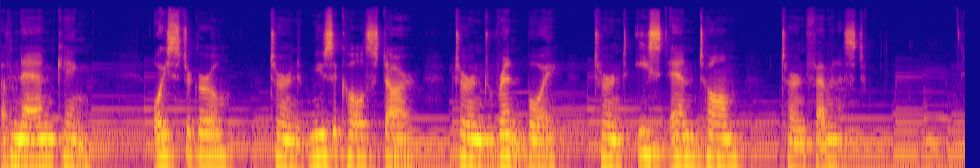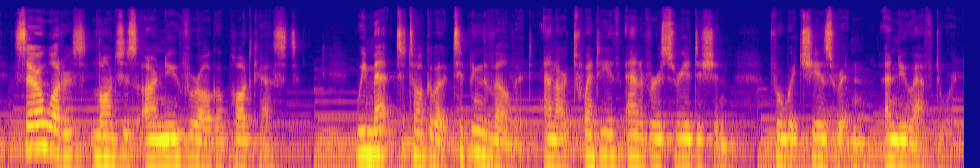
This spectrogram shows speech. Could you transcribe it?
of Nan King, oyster girl turned music hall star, turned rent boy, turned East End Tom, turned feminist. Sarah Waters launches our new Virago podcast. We met to talk about Tipping the Velvet and our 20th anniversary edition, for which she has written a new afterword.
